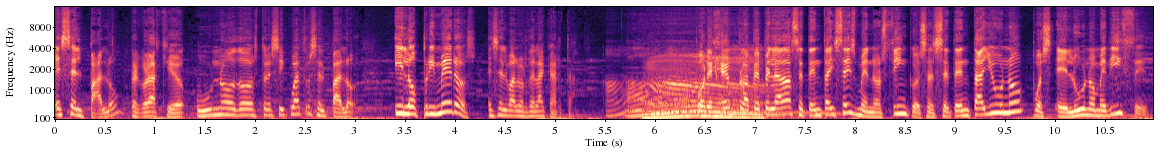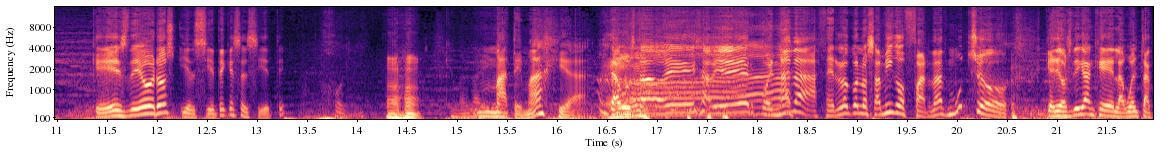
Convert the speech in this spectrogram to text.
es el palo. Recordad que 1, 2, 3 y 4 es el palo. Y los primeros es el valor de la carta. Ah. Por ejemplo, a Pepe le ha dado 76 menos 5 es el 71, pues el 1 me dice que es de oros y el 7 que es el 7. Ajá. Matemagia. ¿Te ha gustado, eh, Javier? Pues nada, hacerlo con los amigos, fardad mucho. Que os digan que la vuelta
